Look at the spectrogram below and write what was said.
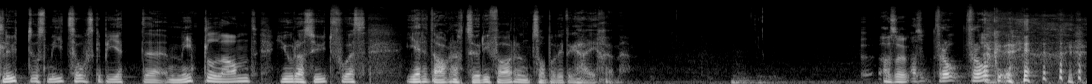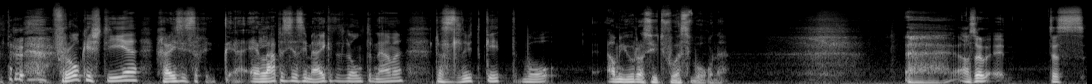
die Leute aus dem Einzugsgebiet äh, Mittelland, Jura Südfuss jeden Tag nach Zürich fahren und so wieder heimkommen? Also, also die Frage, Frage ist die, Sie sich, erleben Sie es im eigenen Unternehmen, dass es Leute gibt, die am Jura Südfuss wohnen? Äh, also das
